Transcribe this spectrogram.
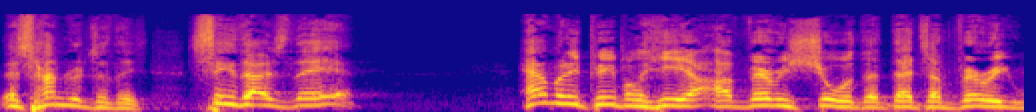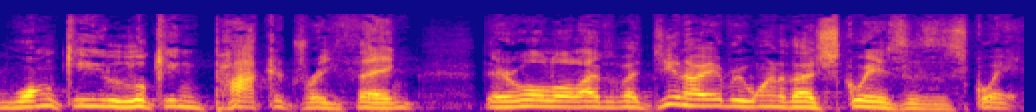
There's hundreds of these. See those there? How many people here are very sure that that's a very wonky looking parquetry thing? They're all all over the place. Do you know every one of those squares is a square?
